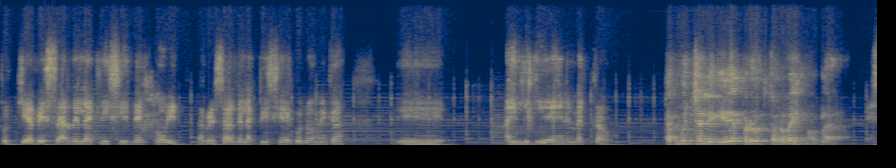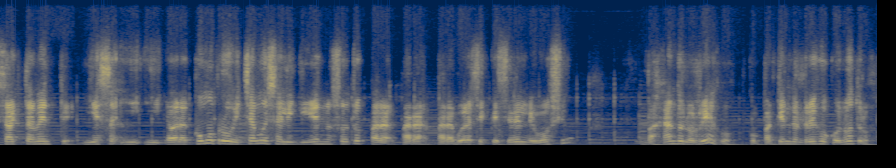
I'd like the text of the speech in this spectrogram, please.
Porque a pesar de la crisis del COVID, a pesar de la crisis económica, eh, hay liquidez en el mercado. Hay mucha liquidez producto de lo mismo, claro. Exactamente. Y, esa, y, ahora, ¿cómo aprovechamos esa liquidez nosotros para, para, para, poder hacer crecer el negocio? Bajando los riesgos, compartiendo el riesgo con otros,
